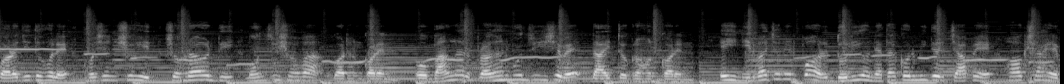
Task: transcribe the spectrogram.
পরাজিত হলে হোসেন শহীদ সোহরাওয়ার্দী মন্ত্রিসভা গঠন করেন ও বাংলার প্রধানমন্ত্রী হিসেবে দায়িত্ব গ্রহণ করেন। এই নির্বাচনের পর দলীয় নেতাকর্মীদের চাপে হক সাহেব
